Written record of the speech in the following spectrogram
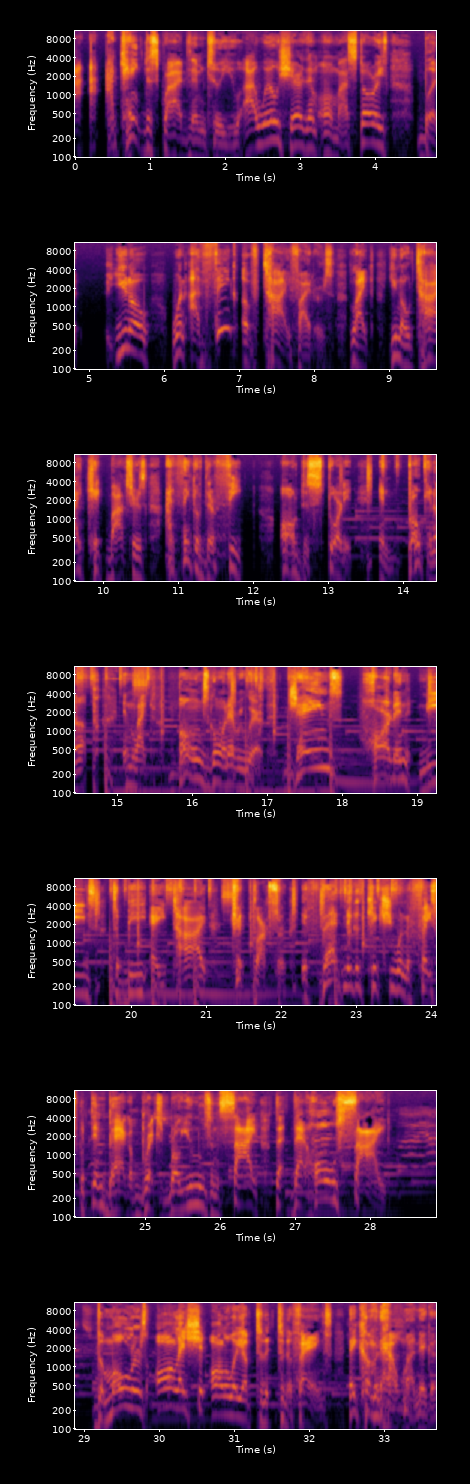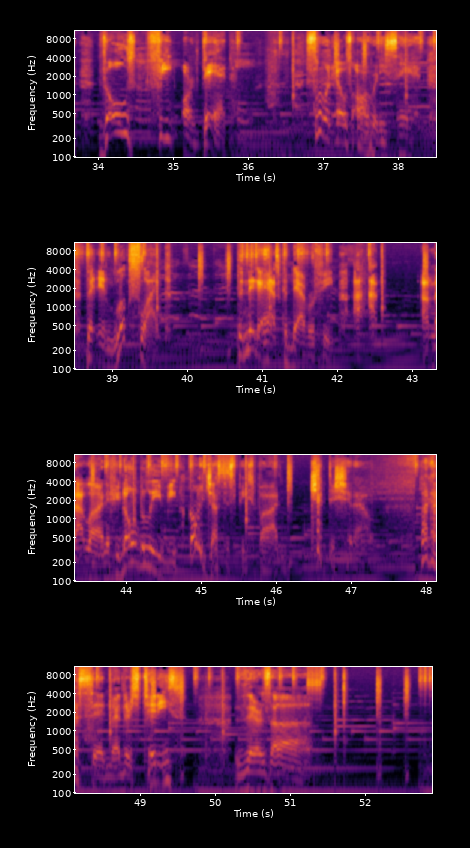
I, I, I can't describe them to you. I will share them on my stories, but you know, when I think of Thai fighters, like, you know, Thai kickboxers, I think of their feet all distorted and broken up and like bones going everywhere. James Harden needs to be a Thai kickboxer. If that nigga kicks you in the face with them bag of bricks, bro, you losing side, that, that whole side. The molars, all that shit, all the way up to the, to the fangs. They coming out, my nigga. Those feet are dead. Someone else already said that it looks like the nigga has cadaver feet. I, I, I'm not lying. If you don't believe me, go to Justice Peace Pod. Check this shit out. Like I said, man, there's titties. There's uh,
